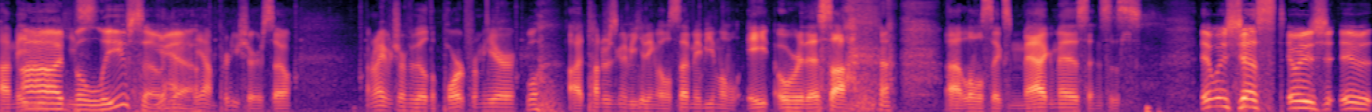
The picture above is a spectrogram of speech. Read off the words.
Uh, maybe I believe so. yeah, Yeah. I'm pretty sure. So I'm not even sure if we'll be able to port from here. Well, Uh, Tundra's going to be hitting level 7, maybe even level 8 over this uh, uh, level 6 Magmus, and this is... it was just it was it was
